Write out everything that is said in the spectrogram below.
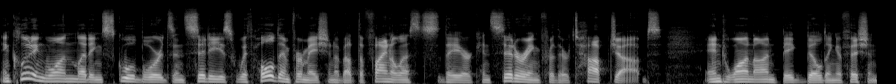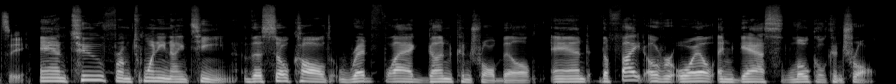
including one letting school boards and cities withhold information about the finalists they are considering for their top jobs and one on big building efficiency. And two from 2019, the so called red flag gun control bill and the fight over oil and gas local control.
